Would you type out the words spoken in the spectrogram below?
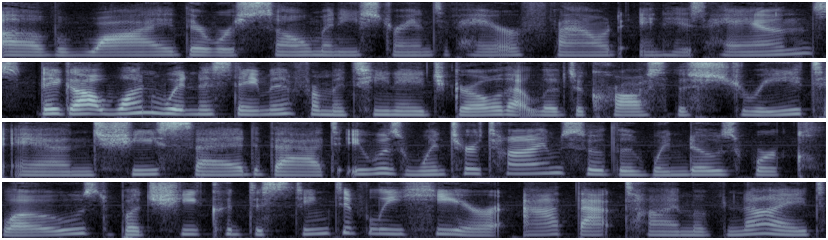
of why there were so many strands of hair found in his hands. They got one witness statement from a teenage girl that lived across the street, and she said that it was wintertime, so the windows were closed, but she could distinctively hear at that time of night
